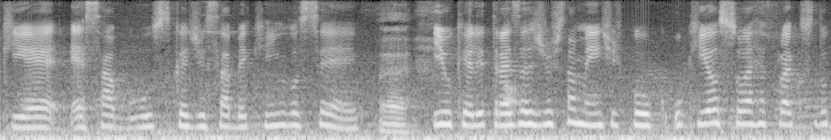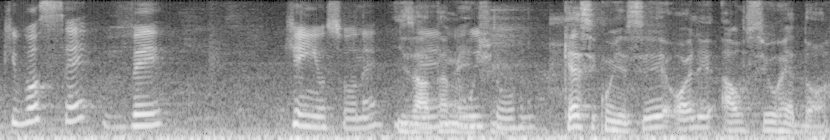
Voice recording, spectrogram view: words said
que é essa busca de saber quem você é. é. E o que ele traz é justamente, tipo, o que eu sou é reflexo do que você vê quem eu sou, né? Exatamente. É, o entorno. Quer se conhecer? Olhe ao seu redor.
